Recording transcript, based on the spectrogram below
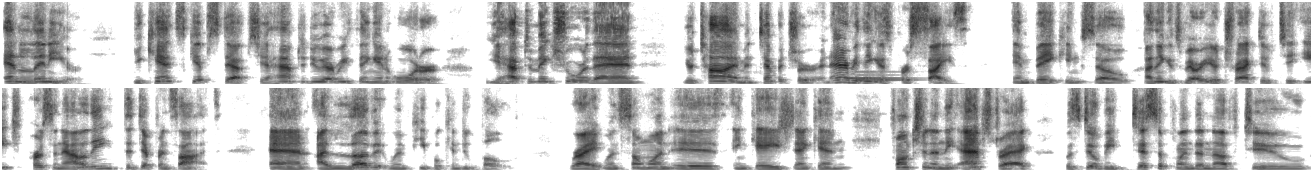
and linear. You can't skip steps. You have to do everything in order. You have to make sure that your time and temperature and everything is precise in baking. So I think it's very attractive to each personality, the different sides. And I love it when people can do both, right? When someone is engaged and can function in the abstract, but still be disciplined enough to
